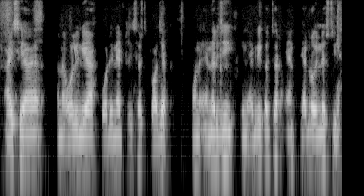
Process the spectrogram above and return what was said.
આઈસીઆર અને all India coordinate research project on energy in agriculture and agro industries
